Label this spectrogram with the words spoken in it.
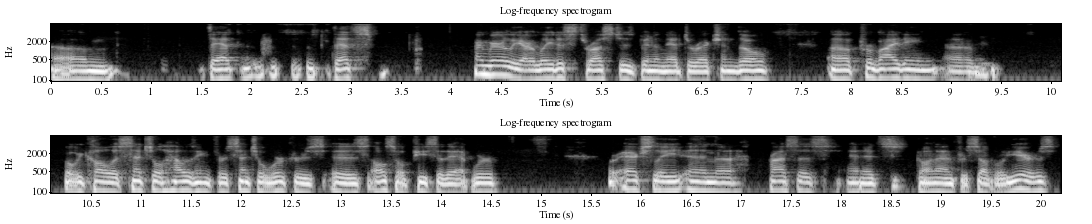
Um, that that's primarily our latest thrust has been in that direction, though uh, providing um, what we call essential housing for essential workers is also a piece of that. We're we're actually in the process, and it's gone on for several years,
